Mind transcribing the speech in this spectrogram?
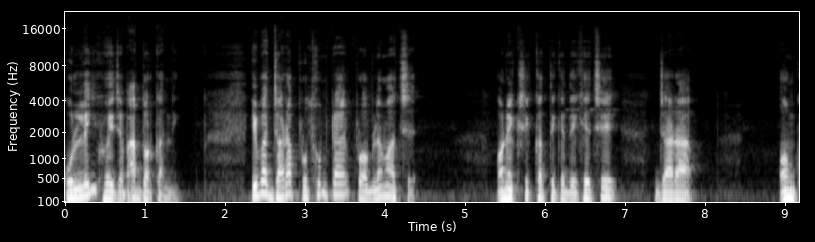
করলেই হয়ে যাবে, আর দরকার নেই। এবার যারা প্রথমটায় প্রবলেম আছে, অনেক শিক্ষার্থীকে দেখেছে, যারা অঙ্ক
